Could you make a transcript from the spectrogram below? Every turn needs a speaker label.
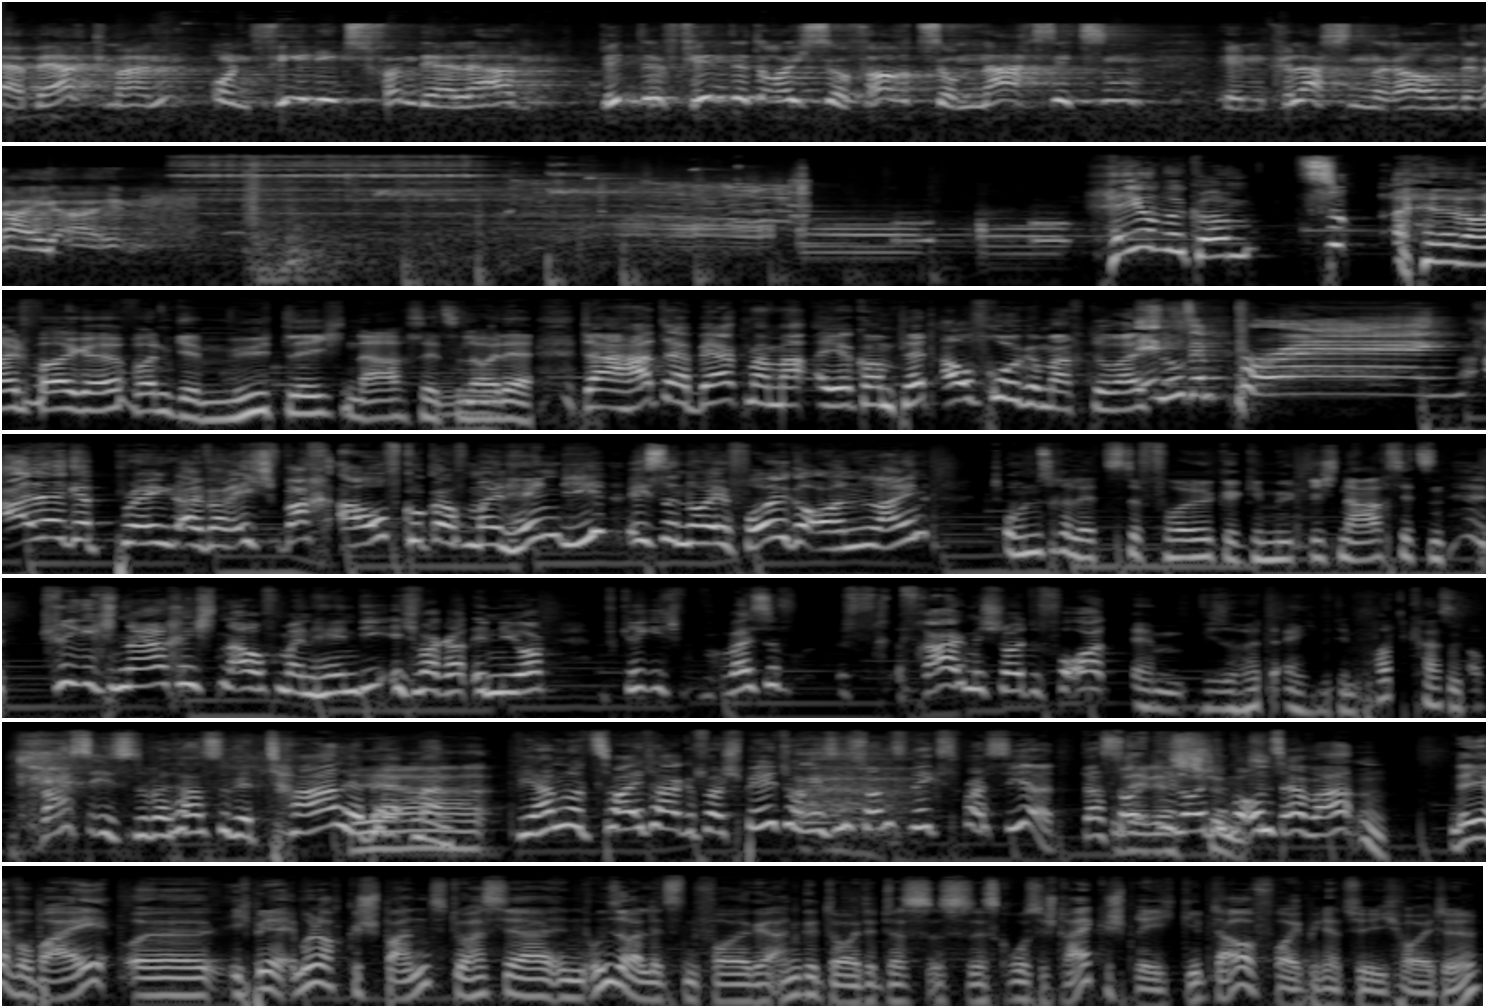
Speaker 1: Herr Bergmann und Felix von der Laden, bitte findet euch sofort zum Nachsitzen in Klassenraum 3 ein.
Speaker 2: Hey und willkommen zu einer neuen Folge von Gemütlich Nachsitzen, Leute. Da hat der Bergmann mal hier komplett Aufruhr gemacht, du weißt
Speaker 3: It's
Speaker 2: du?
Speaker 3: a prank!
Speaker 2: Alle geprankt einfach. Ich wach auf, guck auf mein Handy, ist eine neue Folge online. Unsere letzte Folge gemütlich nachsitzen. Kriege ich Nachrichten auf mein Handy? Ich war gerade in New York. Kriege ich, weißt du, f- fragen mich Leute vor Ort, ähm, wieso hört ihr eigentlich mit dem Podcast auf? Was ist, was hast du getan, Herr
Speaker 3: Ja.
Speaker 2: Bergmann? Wir haben nur zwei Tage Verspätung, es ist sonst nichts passiert. Das sollten
Speaker 3: Nee, das
Speaker 2: die Leute
Speaker 3: stimmt.
Speaker 2: bei uns erwarten.
Speaker 3: Naja, wobei, äh, ich bin ja immer noch gespannt. Du hast ja in unserer letzten Folge angedeutet, dass es das große Streitgespräch gibt. Darauf freue ich mich natürlich heute.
